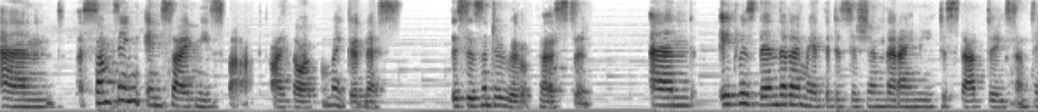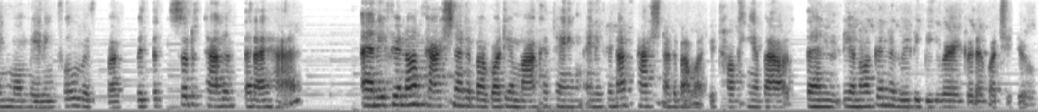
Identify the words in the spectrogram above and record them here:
And something inside me sparked. I thought, oh my goodness, this isn't a real person. And it was then that I made the decision that I need to start doing something more meaningful with work, with the sort of talent that I had. And if you're not passionate about what you're marketing, and if you're not passionate about what you're talking about, then you're not going to really be very good at what you do.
